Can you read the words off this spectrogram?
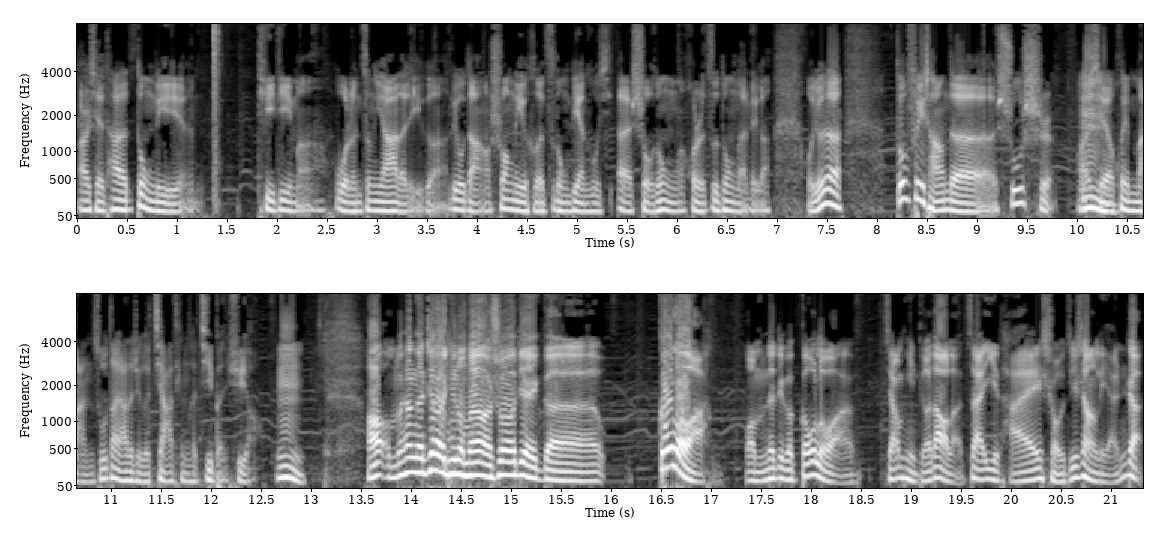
而且它的动力。TD 嘛，涡轮增压的一个六档双离合自动变速器，呃，手动或者自动的这个，我觉得都非常的舒适，而且会满足大家的这个家庭的基本需要。嗯，好，我们看看这位听众朋友说，这个 Golo 啊，我们的这个 Golo 啊，奖品得到了，在一台手机上连着。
